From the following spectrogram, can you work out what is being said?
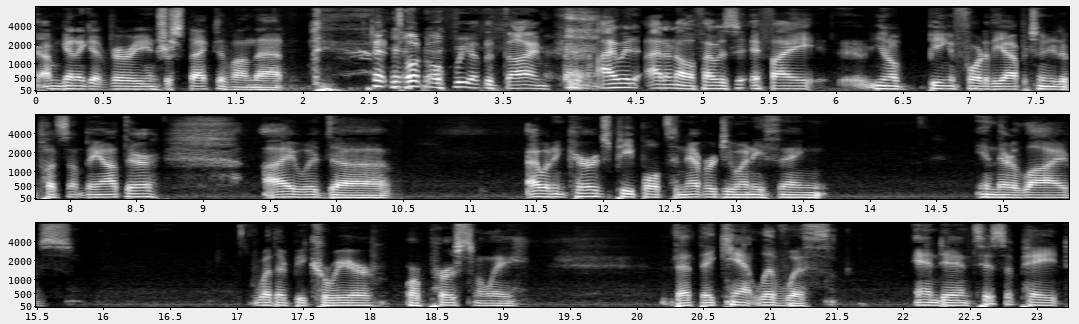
I'm gonna get very introspective on that. I don't know if we have the time. I would. I don't know if I was if I, you know, being afforded the opportunity to put something out there, I would. uh I would encourage people to never do anything in their lives, whether it be career or personally, that they can't live with, and anticipate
